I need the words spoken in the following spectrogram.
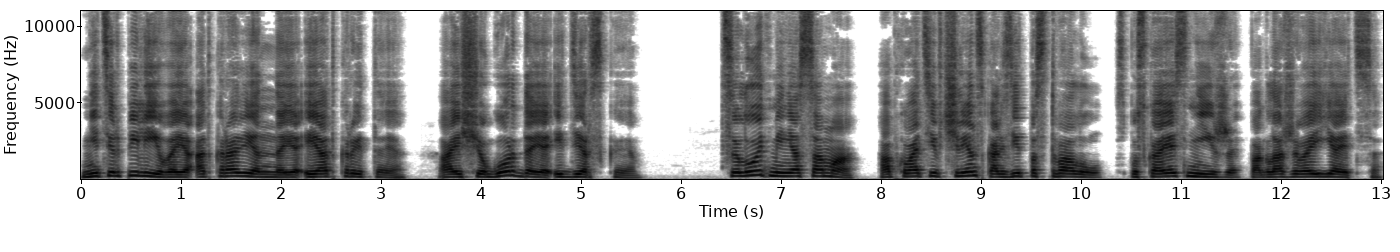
Нетерпеливая, откровенная и открытая, а еще гордая и дерзкая. Целует меня сама, обхватив член, скользит по стволу, спускаясь ниже, поглаживая яйца,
